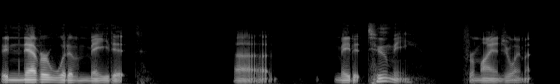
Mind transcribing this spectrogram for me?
they never would have made it uh, made it to me for my enjoyment.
